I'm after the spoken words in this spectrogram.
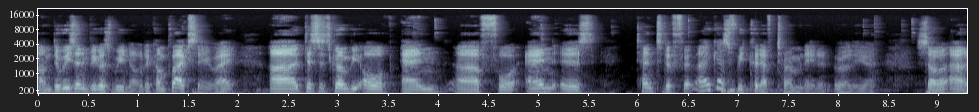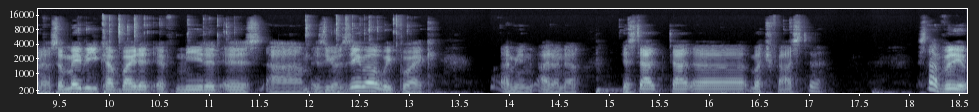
Um, the reason is because we know the complexity, right? Uh, this is going to be O of n. Uh, for n is 10 to the fifth. I guess we could have terminated earlier. So I don't know. So maybe you can write it if needed is um, is equal to zero. We break. I mean, I don't know. Is that that uh much faster? It's not really.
